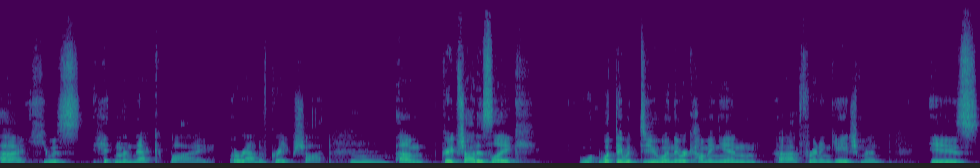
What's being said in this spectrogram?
uh, he was hit in the neck by a round of grape shot. Um, grape shot is like w- what they would do when they were coming in uh, for an engagement is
